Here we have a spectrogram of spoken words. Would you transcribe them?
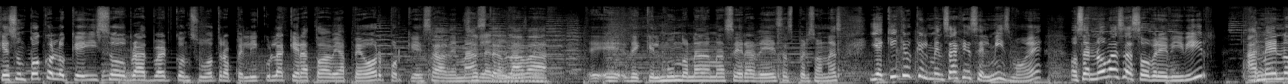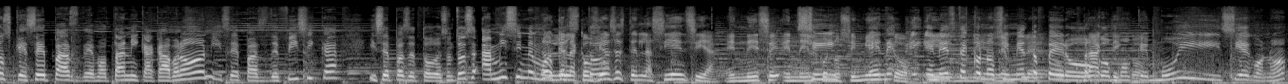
Que es un poco lo que hizo Brad Bird con su otra película, que era todavía peor, porque esa además Sí, te hablaba eh, de que el mundo nada más era de esas personas. Y aquí creo que el mensaje es el mismo, ¿eh? O sea, no vas a sobrevivir a menos que sepas de botánica cabrón y sepas de física y sepas de todo eso. Entonces, a mí sí me No, molesta. que la confianza está en la ciencia, en ese, en el Sí, conocimiento. En, en este conocimiento, pero práctico. como que muy ciego, ¿no?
